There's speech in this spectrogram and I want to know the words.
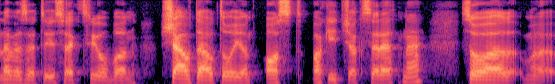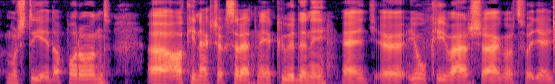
levezető szekcióban shoutoutoljon azt, akit csak szeretne. Szóval uh, most tiéd a porond, uh, akinek csak szeretnél küldeni egy uh, jó kívánságot, vagy egy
